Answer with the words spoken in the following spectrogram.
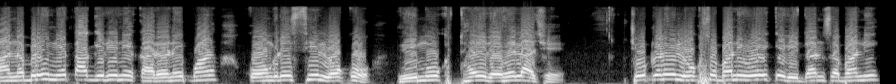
આ નબળી નેતાગીરીને કારણે પણ કોંગ્રેસથી લોકો વિમુખ થઈ રહેલા છે. ચૂંટણી લોકસભાની હોય કે વિધાનસભાની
